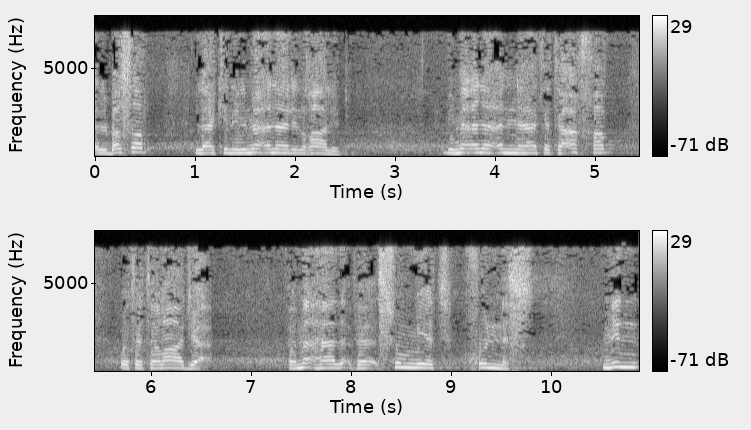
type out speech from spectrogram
البصر لكن المعنى للغالب. بمعنى أنها تتأخر وتتراجع. فما هذا فسميت خنس من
